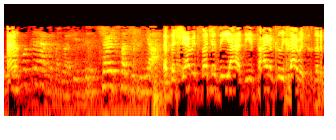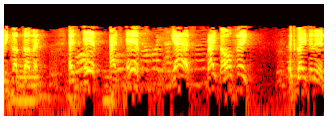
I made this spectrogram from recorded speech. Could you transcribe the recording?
Huh? What's going to happen, If the sheretz touches the yad, If the the Yad, the entire Klicharis is going to become Tameh. As if, as if, yes, right, the whole thing. It's great it is.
